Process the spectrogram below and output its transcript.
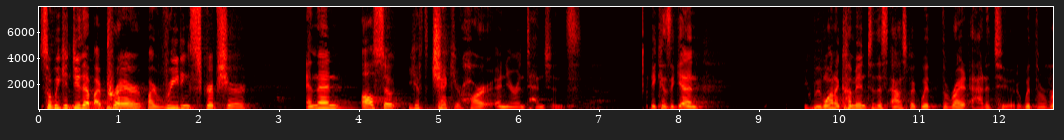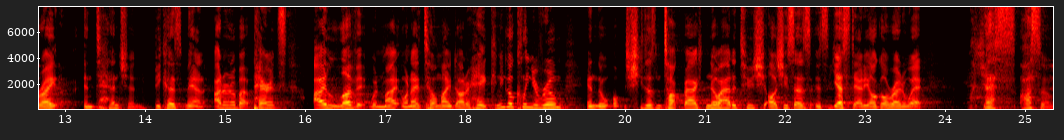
So we can do that by prayer, by reading scripture, and then also you have to check your heart and your intentions. Because again, we want to come into this aspect with the right attitude, with the right intention. Because man, I don't know about parents. I love it when my when I tell my daughter, "Hey, can you go clean your room?" and the, she doesn't talk back, no attitude. She, all she says is, "Yes, Daddy, I'll go right away." Like, yes, awesome.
